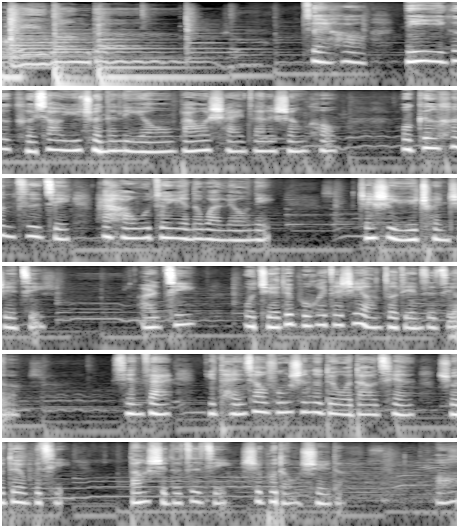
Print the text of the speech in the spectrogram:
回望的最后，你以一个可笑愚蠢的理由把我甩在了身后，我更恨自己还毫无尊严的挽留你，真是愚蠢至极。而今，我绝对不会再这样作践自己了。现在，你谈笑风生的对我道歉，说对不起，当时的自己是不懂事的。哦，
